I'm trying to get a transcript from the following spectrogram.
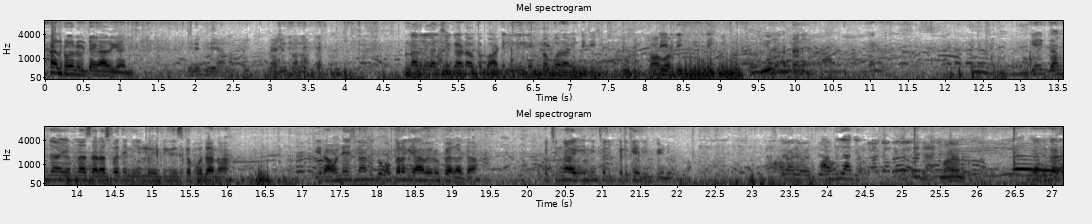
నాలుగు రోజులు ఉంటే కాదు కానీ. నదులు కలిసి కాడ ఒక బాటిల్ నీళ్ళు నింపుకపోదాం ఇంటికి. ఇది, ఇది, ఇది. నీళ్ళు అత్తానే ఈ గంగా యమున సరస్వతి నీళ్లు ఇంటికి తీసుకుపోతానా ఈ రౌండ్ వేసినందుకు ఒక్కరికి యాభై రూపాయలట ఒక చిన్న ఈ నుంచి ఇక్కడికే దింపిండు आप भी आ जाओ మన ఎందుకట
